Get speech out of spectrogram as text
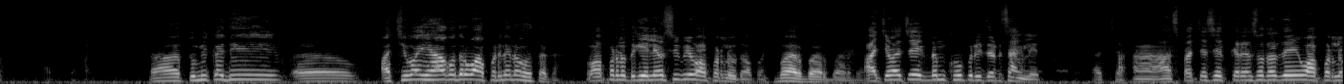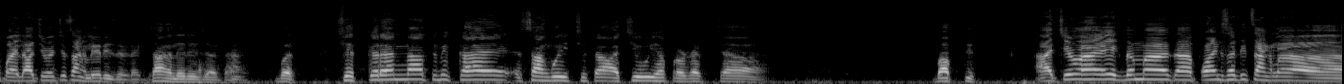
अं, तुम्ही कधी अं, आचिवा ह्या अगोदर वापरलेलं होतं का? वापरलं होतं. गेल्या वर्षी बी वापरलं होतं आपण. बर बर बर बर. आचिवाचे एकदम खूप रिझल्ट चांगले आहेत. अच्छा. अं, आसपासच्या शेतकऱ्यांना सुद्धा ते वापरलं पाहिजे आचिवाचे चांगले रिझल्ट आहेत. चांगले रिझल्ट. आहे. बर. शेतकऱ्यांना तुम्ही काय सांगू इच्छिता अचीव ह्या प्रोडक्टच्या बाबतीत? आचिवा एकदम पॉइंटसाठी चांगला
